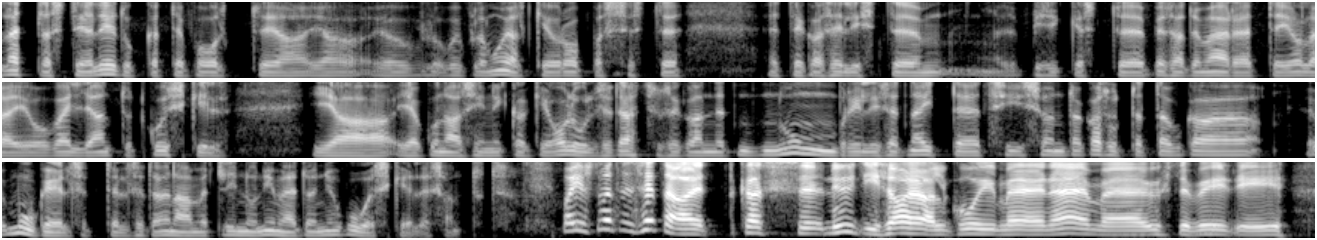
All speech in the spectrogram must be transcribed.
lätlaste ja leedukate poolt ja, ja, ja võib-olla mujaltki Euroopas, sest et ega sellist ähm, pisikest pesade määrajat ei ole ju välja antud kuskil ja, ja kuna siin ikkagi olulise tähtsusega on need numbrilised näitajad, siis on ta kasutatav ka muukeelsetel, seda enam, et linnunimed on ju kuues keeles antud. ma just mõtlen seda, et kas nüüdisajal, kui me näeme ühtepidi äh,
